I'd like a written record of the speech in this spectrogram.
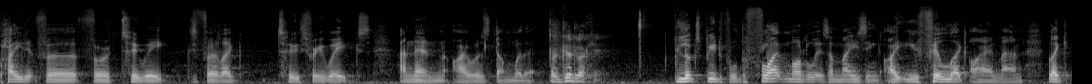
played it for for two weeks, for like two three weeks, and then I was done with it. But good looking. looks beautiful. The flight model is amazing. I, you feel like Iron Man. Like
